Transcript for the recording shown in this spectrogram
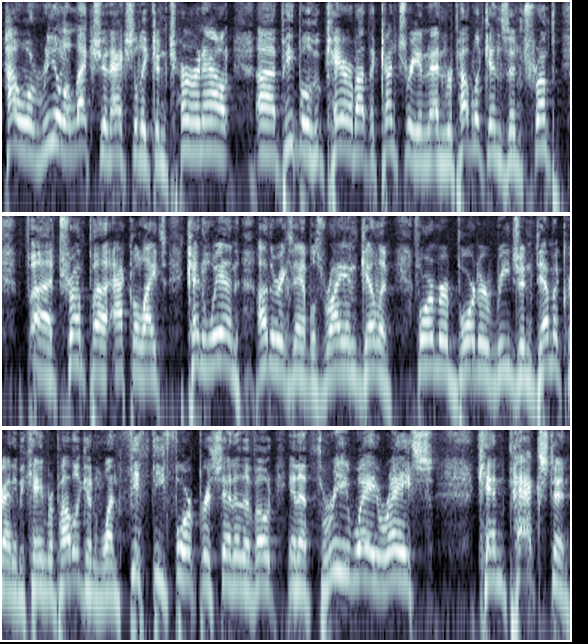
How a real election actually can turn out uh, people who care about the country and, and Republicans and Trump uh, Trump uh, acolytes can win. Other examples Ryan Guillen, former border region Democrat, he became Republican, won 54% of the vote in a three way race. Ken Paxton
